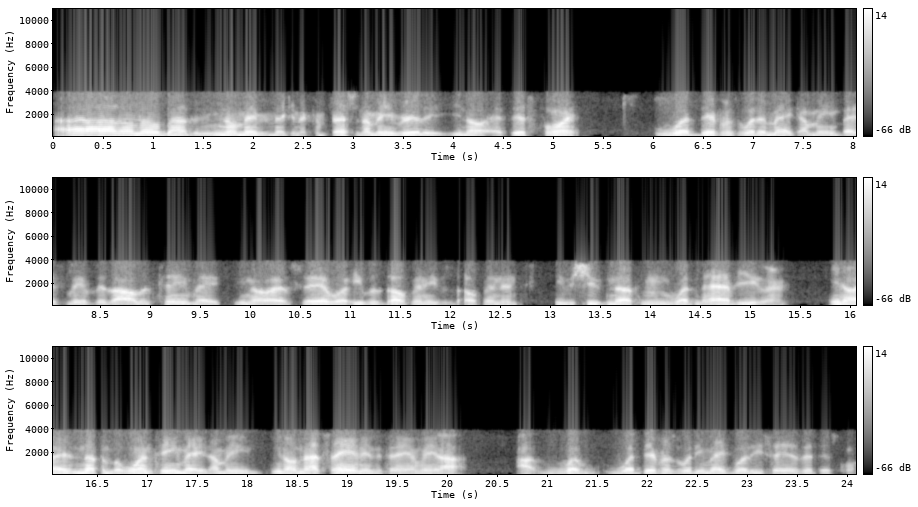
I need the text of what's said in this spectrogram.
I don't know about you know maybe making a confession. I mean, really, you know, at this point, what difference would it make? I mean, basically, if it's all his teammates, you know, have said, well, he was doping, he was doping, and he was shooting up and what have you, and you know, it's nothing but one teammate. I mean, you know, not saying anything. I mean, I, I, what what difference would he make? What he says at this point?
